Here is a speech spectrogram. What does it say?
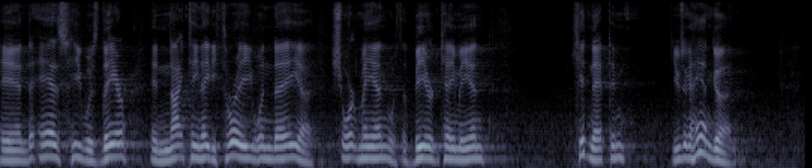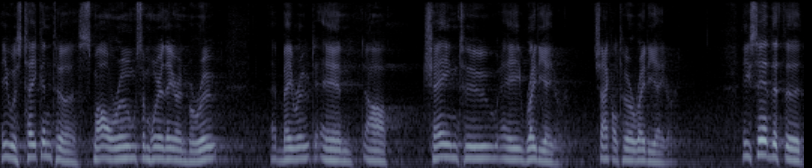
And as he was there in 1983, one day a short man with a beard came in, kidnapped him using a handgun. He was taken to a small room somewhere there in Beirut, at Beirut, and uh, chained to a radiator, shackled to a radiator. He said that the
